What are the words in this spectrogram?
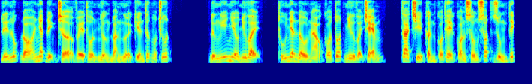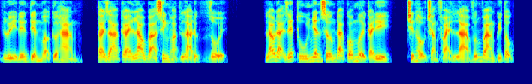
đến lúc đó nhất định trở về thôn nhường đoàn người kiến thức một chút. Đừng nghĩ nhiều như vậy, thú nhân đầu nào có tốt như vậy chém, ta chỉ cần có thể còn sống sót dùng tích lũy đến tiền mở cửa hàng, tái giá cái lao bà sinh hoạt là được rồi. Lão đại giết thú nhân sớm đã có mười cái đi chiến hậu chẳng phải là vững vàng quý tộc.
